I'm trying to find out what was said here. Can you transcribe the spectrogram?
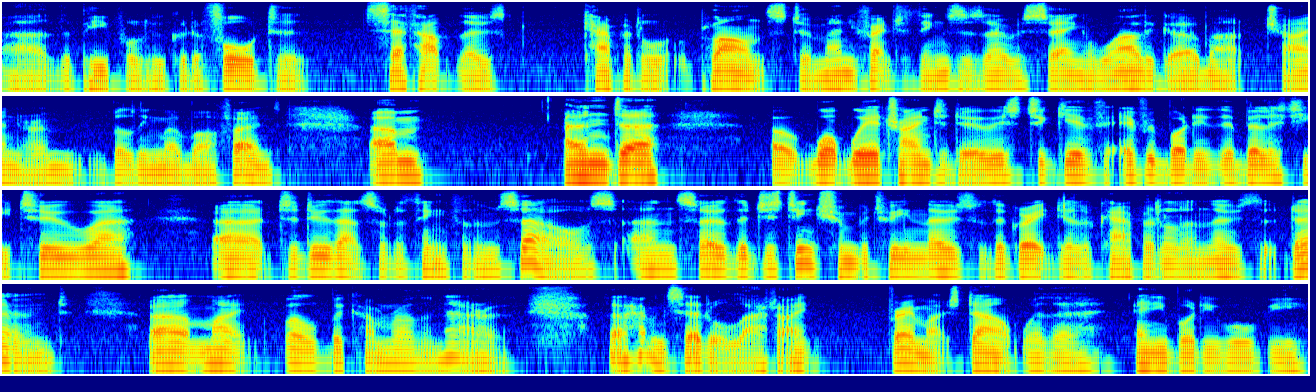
uh, the people who could afford to set up those capital plants to manufacture things, as I was saying a while ago about China and building mobile phones. Um, and uh, uh, what we're trying to do is to give everybody the ability to uh, uh, to do that sort of thing for themselves. And so the distinction between those with a great deal of capital and those that don't uh, might well become rather narrow. Though having said all that, I very much doubt whether anybody will be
